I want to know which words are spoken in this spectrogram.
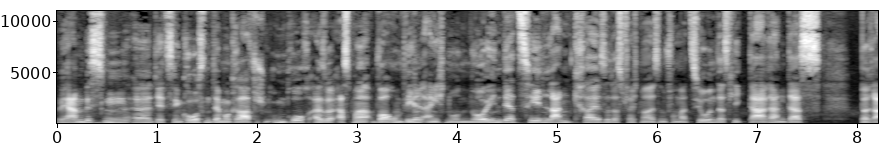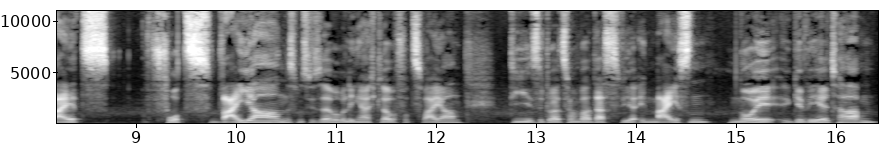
Wir haben ein bisschen äh, jetzt den großen demografischen Umbruch. Also erstmal, warum wählen eigentlich nur neun der zehn Landkreise? Das vielleicht noch als Information. Das liegt daran, dass bereits vor zwei Jahren, das muss ich selber überlegen, ja, ich glaube vor zwei Jahren, die Situation war, dass wir in Meißen neu gewählt haben,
